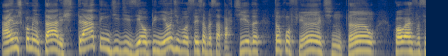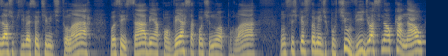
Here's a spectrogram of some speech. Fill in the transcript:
Aí nos comentários, tratem de dizer a opinião de vocês sobre essa partida. Estão confiantes? Não estão? Qual é vocês acham que vai ser o time titular? Vocês sabem, a conversa continua por lá. Não se esqueça também de curtir o vídeo, assinar o canal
